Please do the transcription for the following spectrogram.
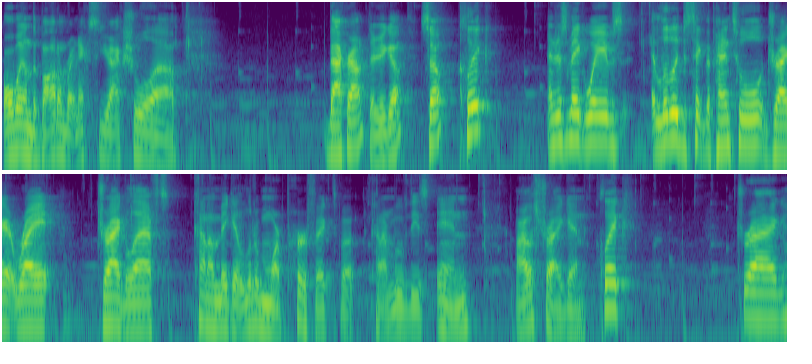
all the way on the bottom, right next to your actual uh, background. There you go. So, click, and just make waves. And literally just take the pen tool, drag it right, drag left, kind of make it a little more perfect, but kind of move these in. All right, let's try again. Click, drag,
